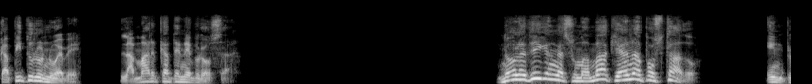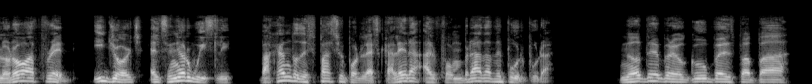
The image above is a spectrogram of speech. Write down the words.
Capítulo 9. La marca tenebrosa. No le digan a su mamá que han apostado. Imploró a Fred y George el señor Weasley, bajando despacio por la escalera alfombrada de púrpura. No te preocupes, papá,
